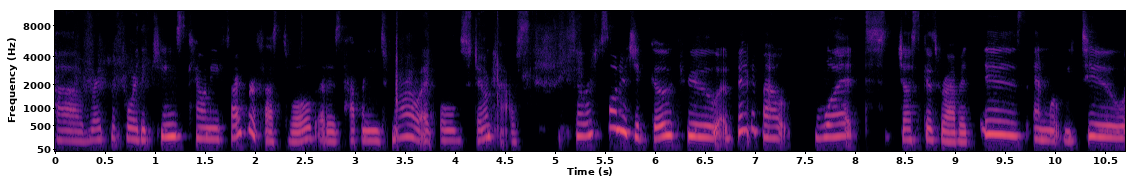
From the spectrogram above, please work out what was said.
uh, right before the Kings County Fiber Festival that is happening tomorrow at Old Stonehouse. So I just wanted to go through a bit about what Jessica's Rabbit is and what we do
